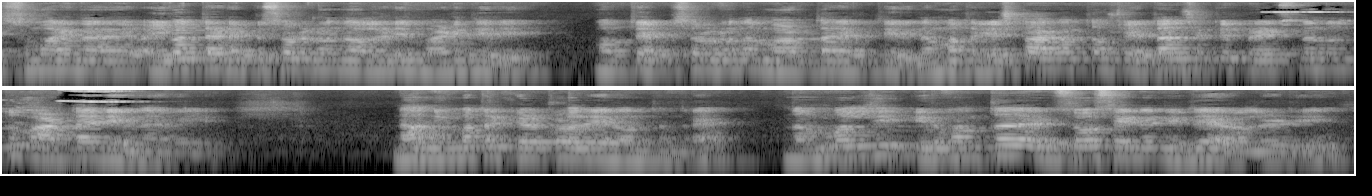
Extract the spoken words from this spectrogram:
ಸುಮಾರು ಸುಮಾರಿನ ಐವತ್ತೆರಡು ಎಪಿಸೋಡ್ಗಳನ್ನ ಆಲ್ರೆಡಿ ಮಾಡಿದ್ದೇವೆ. ಮತ್ತೆ ಎಪಿಸೋಡ್ಗಳನ್ನ ಮಾಡ್ತಾ ಇರ್ತೀವಿ. ನಮ್ಮ ಹತ್ರ ಎಷ್ಟಾಗುತ್ತೋ ಅಷ್ಟು ಯಥಾಶಕ್ತಿ ಪ್ರಯತ್ನದಂತೂ ಮಾಡ್ತಾ ಇದ್ದೀವಿ ನಾವಿಲ್ಲಿ. ನಾವು ನಿಮ್ಮ ಹತ್ರ ಕೇಳ್ಕೊಳ್ಳೋದೇನು ಅಂತಂದ್ರೆ ನಮ್ಮಲ್ಲಿ ಇರುವಂತ ರಿಸೋರ್ಸ್ ಏನೇನಿದೆ ಆಲ್ರೆಡಿ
